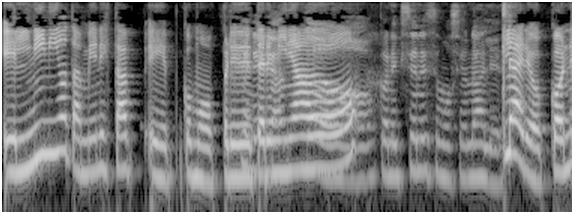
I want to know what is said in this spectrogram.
el niño también está eh, como predeterminado. conexiones emocionales. Claro, con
